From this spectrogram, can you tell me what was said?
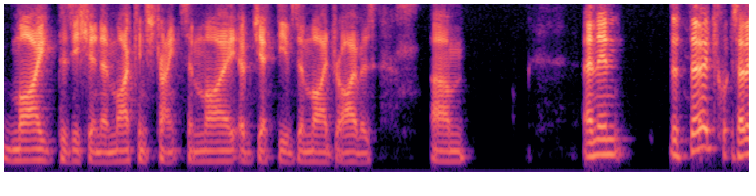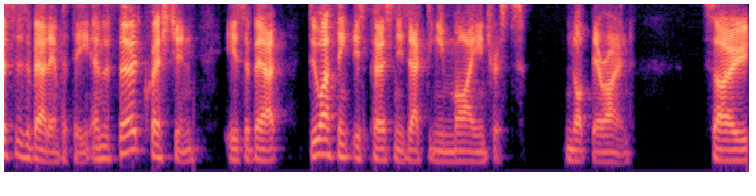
my position and my constraints and my objectives and my drivers? Um, and then the third, so this is about empathy, and the third question is about do I think this person is acting in my interests, not their own? So,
